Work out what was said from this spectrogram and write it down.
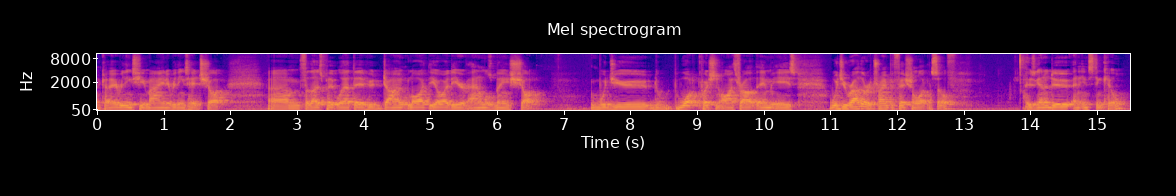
okay. Everything's humane, everything's headshot. Um, for those people out there who don't like the idea of animals being shot, would you what question i throw at them is would you rather a trained professional like myself who's going to do an instant kill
